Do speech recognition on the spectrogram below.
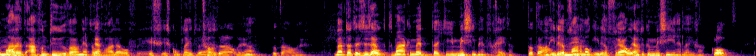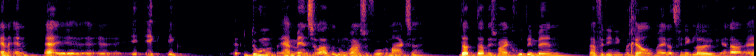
maar het avontuur waar we net over hadden, of, is, is compleet weg. totaal weg. Ja. Totaal weg. Maar dat is dus Ja. ook te maken met dat je je missie bent vergeten. Totaal. Want iedere man, maar ook iedere vrouw heeft natuurlijk een missie in het leven. Klopt. En, en hè, ik, ik, ik doen, hè, mensen laten doen waar ze voor gemaakt zijn. Dat, dat is waar ik goed in ben. Daar verdien ik mijn geld mee. Dat vind ik leuk. En daar, hè,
